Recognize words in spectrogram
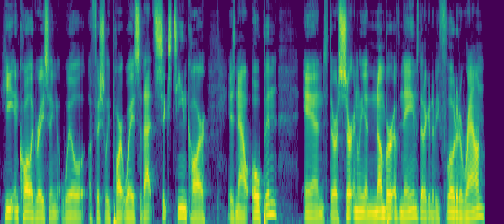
he and Kaulig Racing will officially part ways. So that 16 car is now open, and there are certainly a number of names that are going to be floated around.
